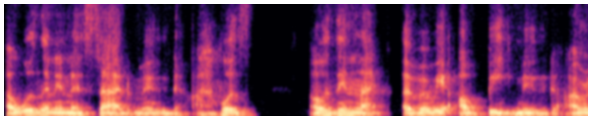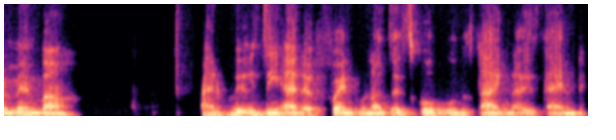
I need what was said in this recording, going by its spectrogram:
I wasn't in a sad mood. I was, I was in like a very upbeat mood. I remember I previously had a friend when I was at school who was diagnosed and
